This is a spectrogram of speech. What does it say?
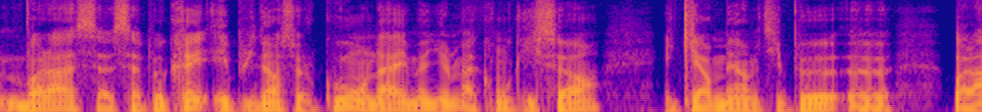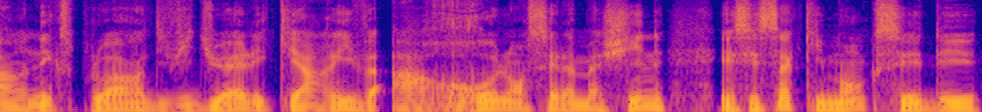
Voilà, ça, ça, peut créer. Et puis d'un seul coup, on a Emmanuel Macron qui sort et qui remet un petit peu. Euh, voilà, un exploit individuel et qui arrive à relancer la machine. Et c'est ça qui manque, c'est des,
